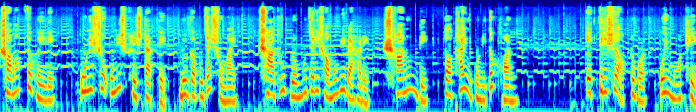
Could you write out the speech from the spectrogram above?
সমাপ্ত হইলে উনিশশো উনিশ খ্রিস্টাব্দে দুর্গাপূজার সময় সাধু ব্রহ্মচারী সমবিব্যাহারে সানন্দে তথায় উপনীত হন। একত্রিশে অক্টোবর ওই মঠে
